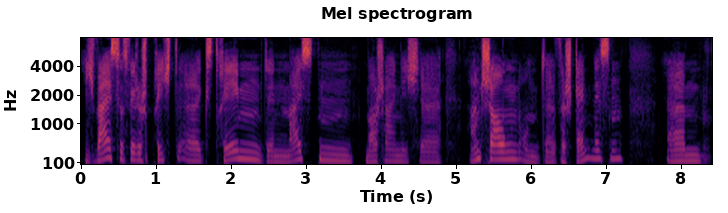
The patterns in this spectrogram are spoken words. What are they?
Ich weiß, das widerspricht äh, extrem den meisten wahrscheinlich äh, Anschauungen und äh, Verständnissen. Ähm,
